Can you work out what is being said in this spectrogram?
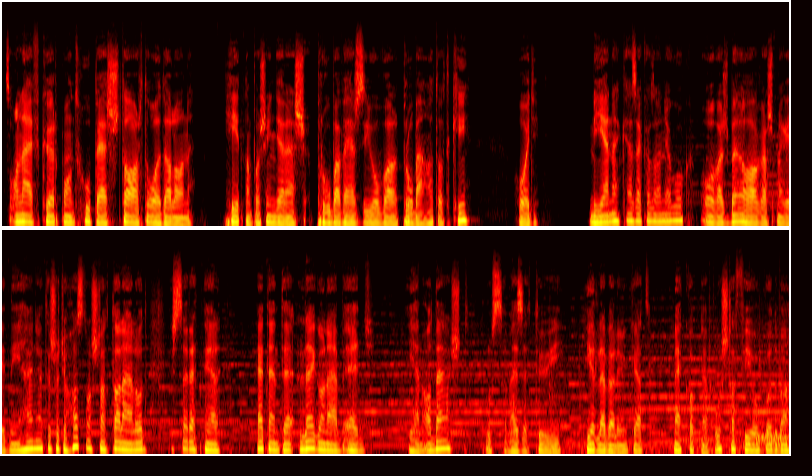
Az onlifekör.hu per start oldalon hétnapos ingyenes próbaverzióval próbálhatod ki, hogy milyenek ezek az anyagok, olvasd bele, hallgass meg egy néhányat, és hogyha hasznosnak találod, és szeretnél hetente legalább egy ilyen adást, plusz a vezetői hírlevelünket megkapni a postafiókodba,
